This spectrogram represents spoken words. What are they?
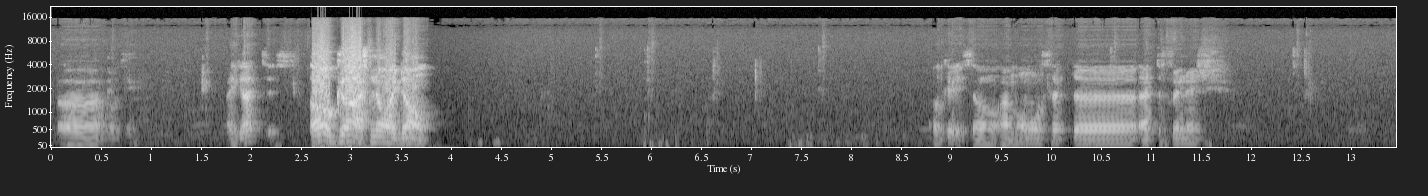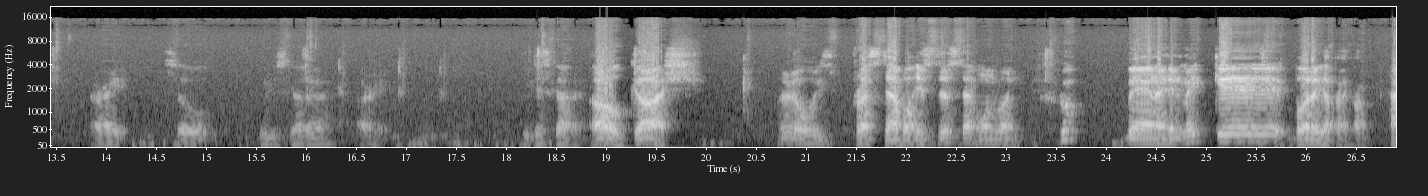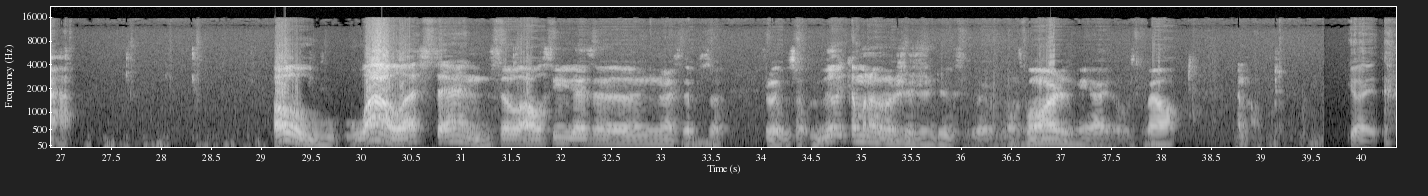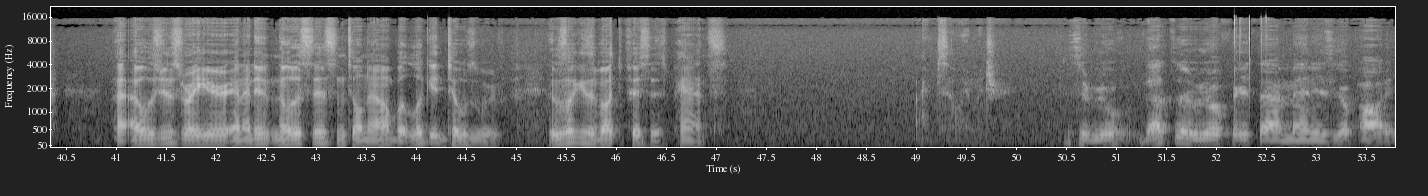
Uh, okay. I got this. Oh gosh, no I don't. Okay, so I'm almost at the at the finish. Alright, so we just gotta alright. We just gotta oh gosh. I always press that button. Is this that one button? Oop! Man, I didn't make it, but I got back on. Haha. oh, wow, that's the end. So I'll see you guys in the next episode. I feel like we saw really coming on a decision to do once more. This is me, I always well. I'm out. Guys, I, I was just right here and I didn't notice this until now, but look at Toadsworth. It looks like he's about to piss his pants. I'm so immature. It's a real. That's the real face that man is your potty.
